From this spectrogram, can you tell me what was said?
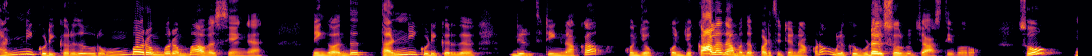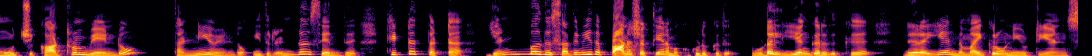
தண்ணி குடிக்கிறது ரொம்ப ரொம்ப ரொம்ப அவசியங்க. நீங்கள் வந்து தண்ணி குடிக்கிறத நிறுத்திட்டீங்கனாக்கா கொஞ்சம் கொஞ்சம் காலதாமதப்படுத்திட்டேன்னா கூட உங்களுக்கு உடல் சோர்வு ஜாஸ்தி வரும். ஸோ மூச்சு காற்றும் வேண்டும் தண்ணியும் வேண்டும். இது ரெண்டும் சேர்ந்து கிட்டத்தட்ட எண்பது சதவீத பிராணசக்தியை நமக்கு கொடுக்குது. உடல் இயங்குறதுக்கு நிறைய இந்த மைக்ரோ நியூட்ரியன்ஸ்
